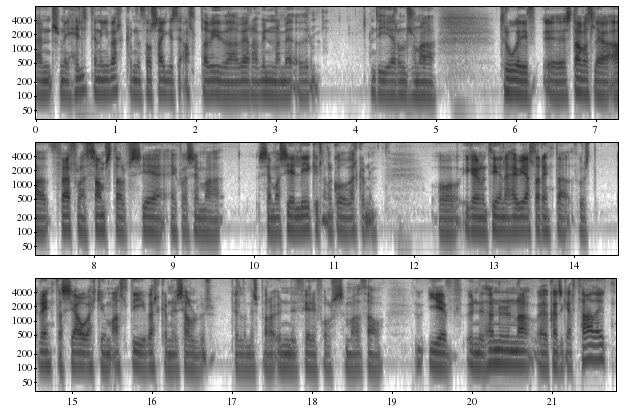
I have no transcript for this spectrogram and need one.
en svona í heldina í verkefni þá sækist ég alltaf við að vera að vinna með öðrum því ég er alveg svona trúið í uh, stafastlega að þverflæðið samstarf sé eitthvað sem að, sem að sé líkillan að góða verkefnum og í gegnum tíðina hef ég alltaf reynda, veist, reynda að sjá ekki um allt í verkefni sjálfur til dæmis bara unnið fyrir fólk sem að þá ég hef unnið hönnununa og hef kannski gert það einn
